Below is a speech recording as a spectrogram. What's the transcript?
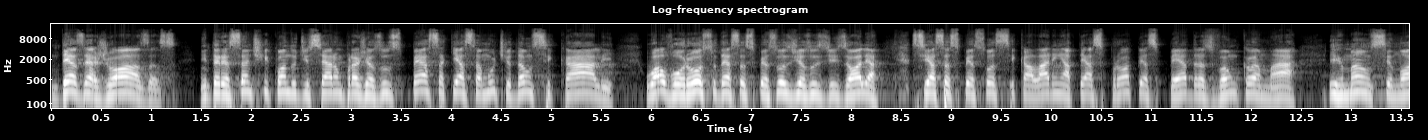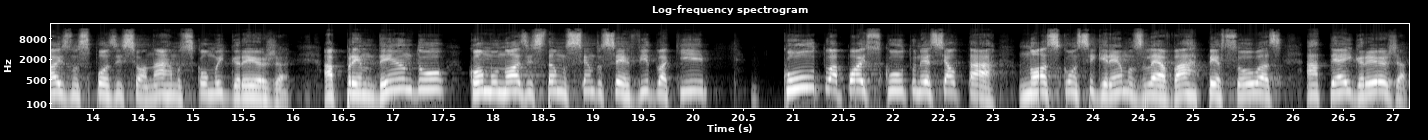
desejosas. Interessante que quando disseram para Jesus, peça que essa multidão se cale, o alvoroço dessas pessoas, Jesus diz: Olha, se essas pessoas se calarem, até as próprias pedras vão clamar. Irmãos, se nós nos posicionarmos como igreja, aprendendo como nós estamos sendo servidos aqui, culto após culto nesse altar, nós conseguiremos levar pessoas até a igreja.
